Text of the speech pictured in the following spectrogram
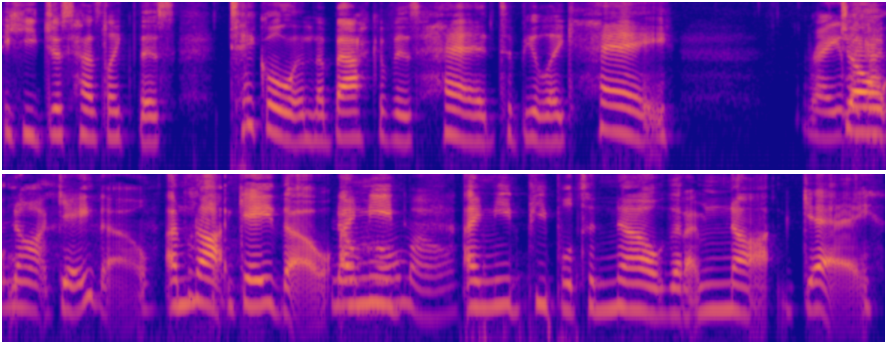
he just has like this tickle in the back of his head to be like, "Hey, Right? Don't- I'm not gay though. I'm not gay though. No I need homo." I need people to know that I'm not gay."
